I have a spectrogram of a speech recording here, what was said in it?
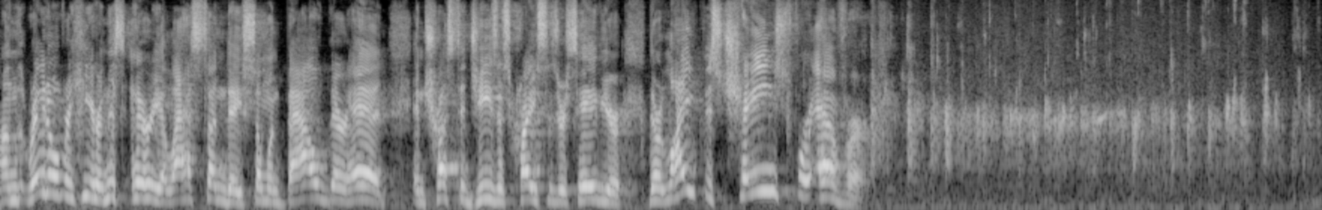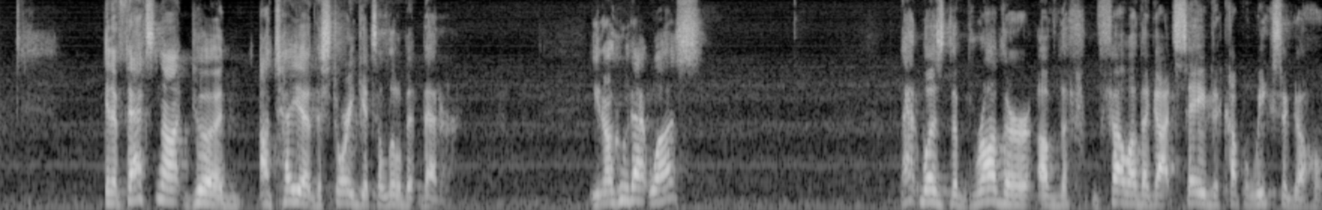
um, right over here in this area last Sunday, someone bowed their head and trusted Jesus Christ as their Savior. Their life is changed forever. And if that's not good, I'll tell you, the story gets a little bit better. You know who that was? That was the brother of the fella that got saved a couple weeks ago.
